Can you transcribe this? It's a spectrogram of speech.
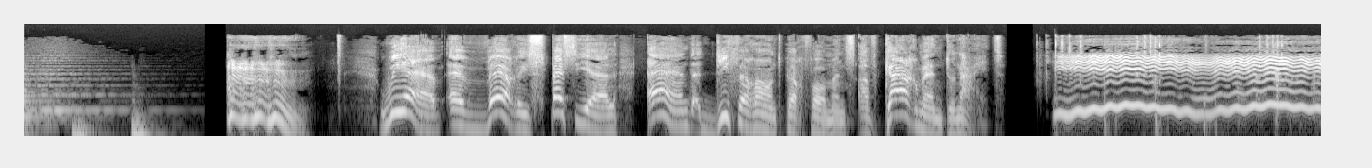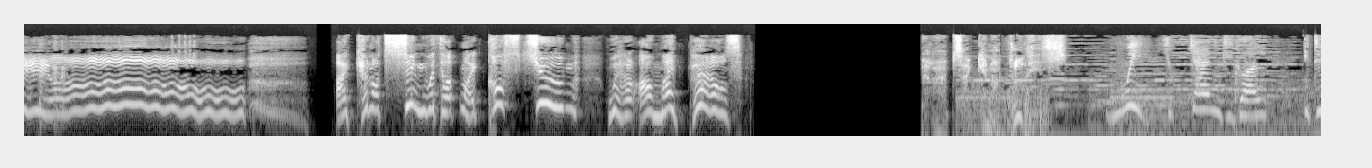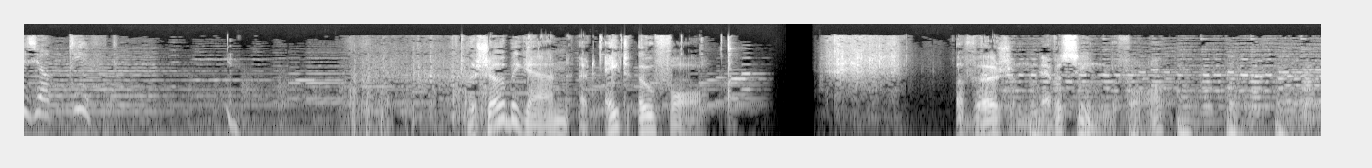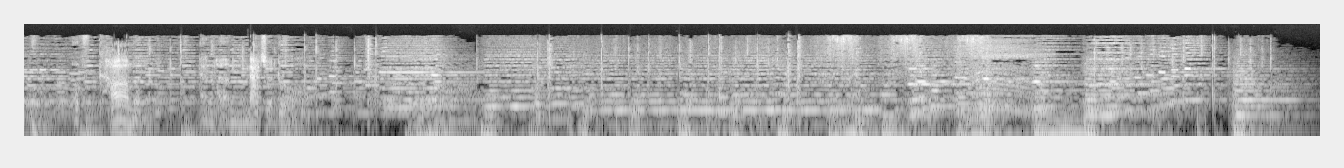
We have a very special and different performance of Carmen tonight. I cannot sing without my costume. Where are my pearls? Perhaps I cannot do this. Oui, you can, Gigol. It is your gift. The show began at 8.04. A version never seen before of Carmen and her matador.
